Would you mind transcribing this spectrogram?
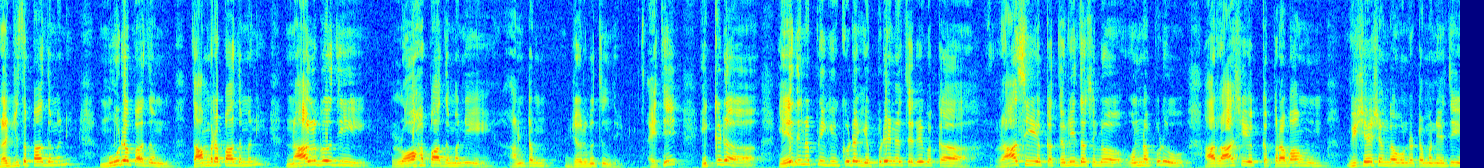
రజిత పాదమని మూడో పాదం తామ్రపాదమని నాలుగోది లోహపాదమని అనటం జరుగుతుంది. అయితే ఇక్కడ ఏదినప్పటికీ కూడా ఎప్పుడైనా సరే ఒక రాశి యొక్క తొలి దశలో ఉన్నప్పుడు ఆ రాశి యొక్క ప్రభావం విశేషంగా ఉండటం అనేది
